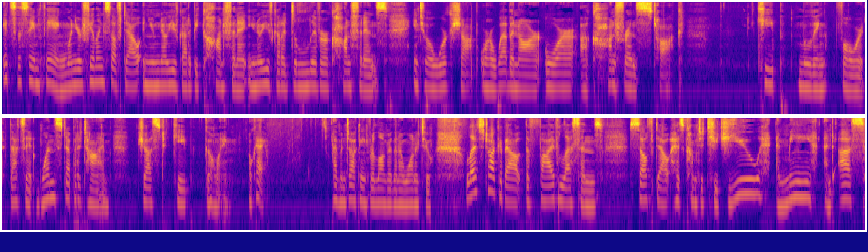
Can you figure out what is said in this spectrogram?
it's the same thing. When you're feeling self doubt and you know you've got to be confident, you know you've got to deliver confidence into a workshop or a webinar or a conference talk. Keep moving forward. That's it. One step at a time. Just keep going. Okay. I've been talking for longer than I wanted to. Let's talk about the five lessons self doubt has come to teach you and me and us,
